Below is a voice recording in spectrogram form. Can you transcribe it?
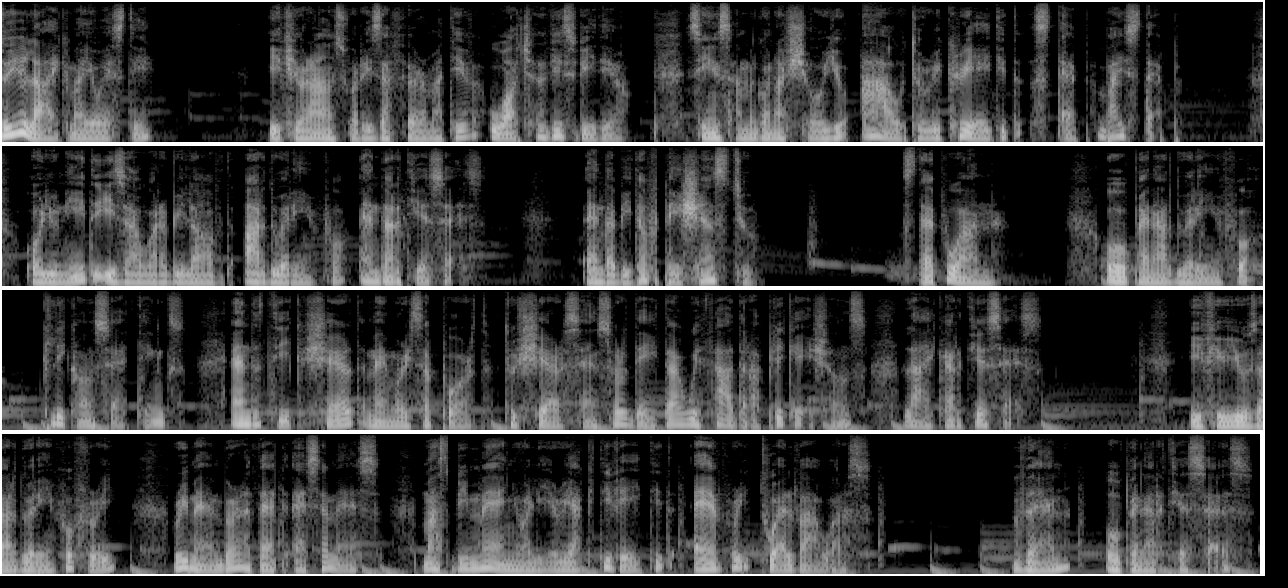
Do you like my OSD? If your answer is affirmative, watch this video, since I'm gonna show you how to recreate it step by step. All you need is our beloved hardware info and RTSS, and a bit of patience too. Step 1. Open hardware info, click on settings, and tick shared memory support to share sensor data with other applications like RTSS. If you use hardware info free, remember that SMS must be manually reactivated every 12 hours. Then open RTSS,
